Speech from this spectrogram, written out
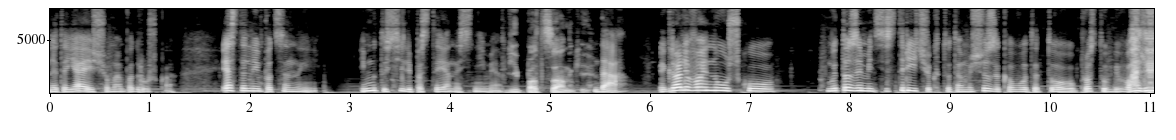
Это я и еще моя подружка. И остальные пацаны. И мы тусили постоянно с ними. Такие пацанки. Да. Играли в войнушку. Мы то за медсестричек, то там еще за кого-то, то просто убивали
